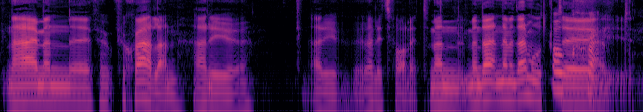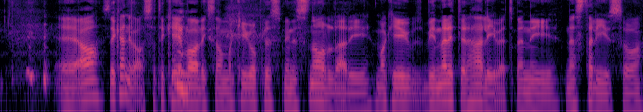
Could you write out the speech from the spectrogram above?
Nej, men eh, för, för själen är det ju, är det ju väldigt farligt. Men, men, där, nej, men däremot... Och eh, skönt. eh, ja, det kan det vara. Så det kan ju Mm. vara liksom, man kan gå plus minus noll där i, man kan ju vinna lite i det här livet, men i nästa liv så...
